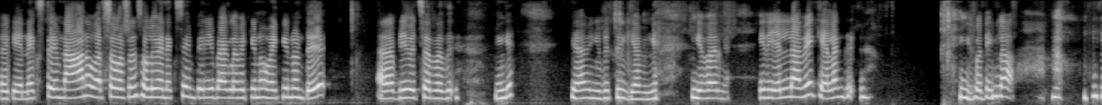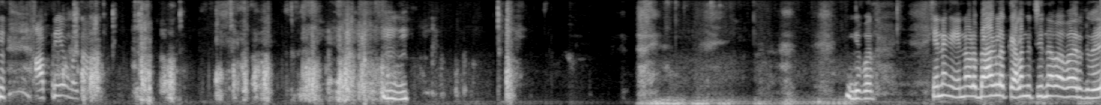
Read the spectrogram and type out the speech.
ஓகே நெக்ஸ்ட் டைம் நானும் வருஷம் வருஷம் சொல்லுவேன் நெக்ஸ்ட் டைம் பெரிய பேக்ல வைக்கணும் வைக்கணும்ன்ட்டு. அதை அப்படியே வச்சிடுறது. இங்கே கேவிங்க இப்படி தூக்கி இங்க பாருங்க. இது எல்லாமே கிழங்கு. இங்க பாத்தீங்களா? அப்படியே உங்கள்கிட்ட இங்க பாரு. என்னங்க என்னோட பேக்ல கிழங்கு சின்னவாவா இருக்குது?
